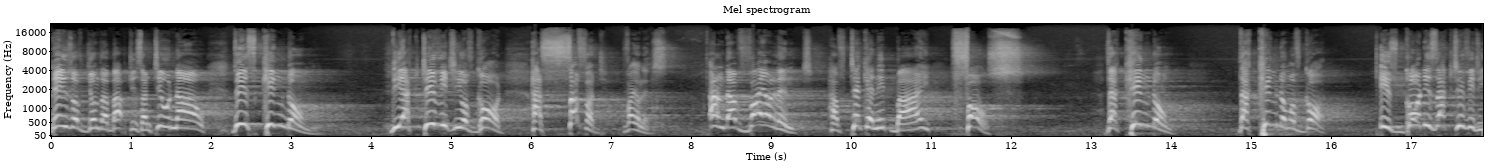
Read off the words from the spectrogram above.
days of John the Baptist until now, this kingdom, the activity of God, has suffered violence. And the violent have taken it by force. The kingdom, the kingdom of God, is God's activity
